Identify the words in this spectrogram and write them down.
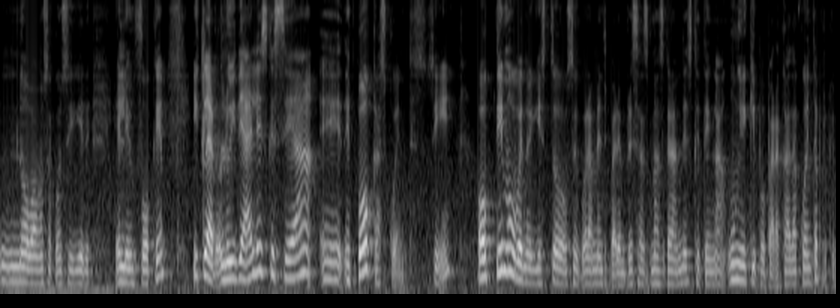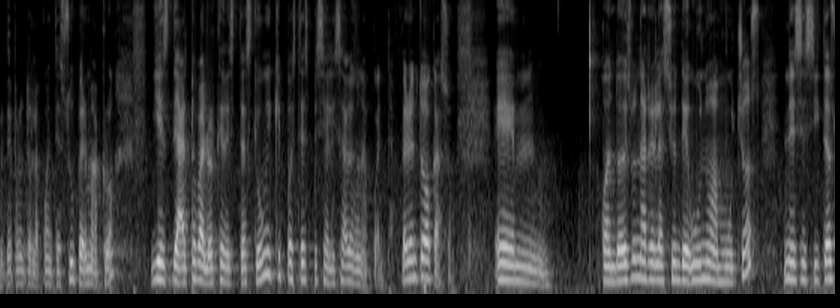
no vamos a conseguir el enfoque. Y claro, lo ideal es que sea eh, de pocas cuentas, ¿sí? Óptimo, bueno, y esto seguramente para empresas más grandes que tengan un equipo para cada cuenta, porque de pronto la cuenta es súper macro y es de alto valor que necesitas que un equipo esté especializado en una cuenta. Pero en todo caso, em, cuando es una relación de uno a muchos, necesitas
